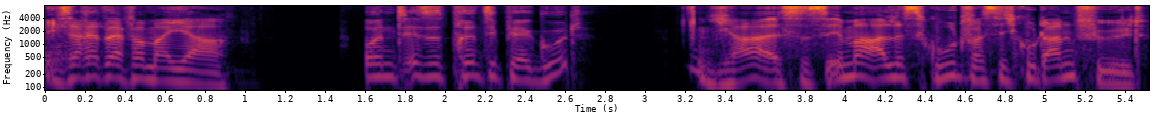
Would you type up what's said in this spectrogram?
Ich sage jetzt einfach mal ja. Und ist es prinzipiell gut? Ja, es ist immer alles gut, was sich gut anfühlt.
